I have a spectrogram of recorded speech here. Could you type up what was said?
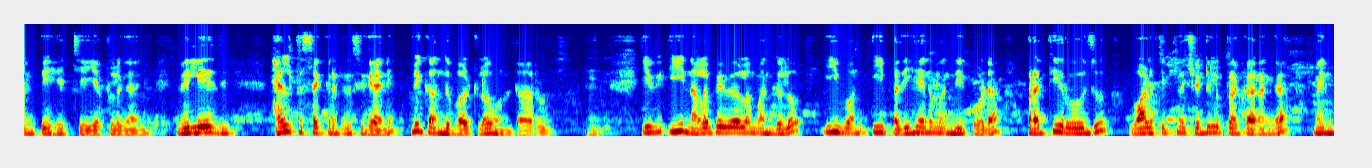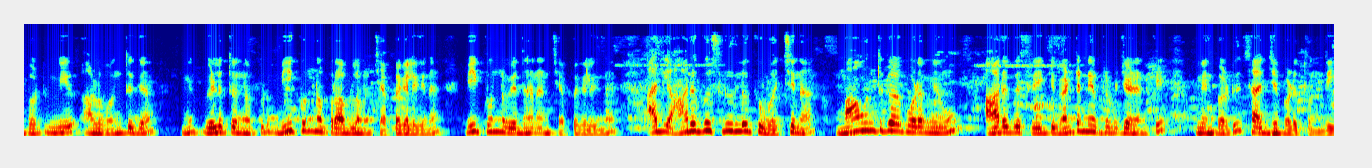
ఎంపీహెచ్ఎఫ్లు కానీ విలేజ్ హెల్త్ సెక్రటరీస్ కానీ మీకు అందుబాటులో ఉంటారు. ఇవి ఈ నలభై వేల మందిలో ఈ వన్ ఈ పదిహేను మంది కూడా ప్రతిరోజు వాళ్ళకి ఇచ్చిన షెడ్యూల్ ప్రకారంగా మేము పట్టు మీ వాళ్ళ వంతుగా వెళుతున్నప్పుడు మీకున్న ప్రాబ్లం చెప్పగలిగిన మీకున్న విధానాన్ని చెప్పగలిగిన అది ఆరోగ్యశ్రీలోకి వచ్చిన మా వంతుగా కూడా మేము ఆరోగ్యశ్రీకి వెంటనే ప్రిపేర్ చేయడానికి మేము పాటు సాధ్యపడుతుంది.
